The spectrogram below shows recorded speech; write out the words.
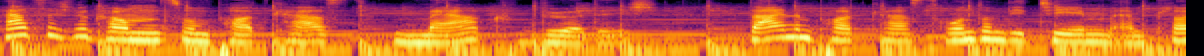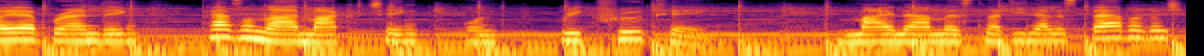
Herzlich willkommen zum Podcast Merkwürdig, deinem Podcast rund um die Themen Employer Branding, Personalmarketing und Recruiting. Mein Name ist Nadine Alice Berberich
